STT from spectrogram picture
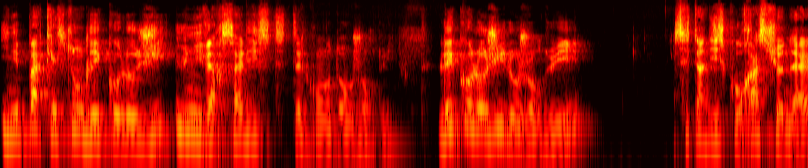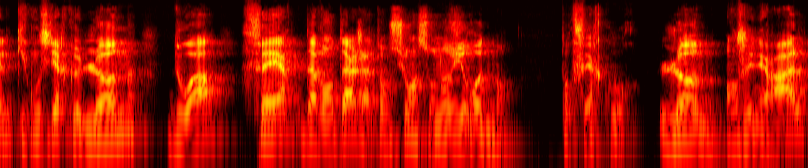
il n'est pas question de l'écologie universaliste telle qu'on l'entend aujourd'hui. L'écologie d'aujourd'hui, c'est un discours rationnel qui considère que l'homme doit faire davantage attention à son environnement, pour faire court. L'homme en général,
